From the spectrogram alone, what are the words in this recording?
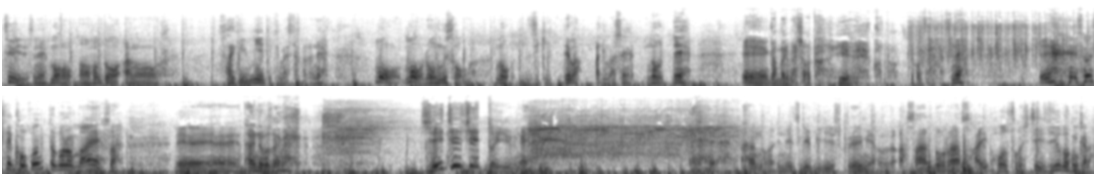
注意ですね。もう、本当、あの最近見えてきましたからね。もう、もうロング走の時期ではありませんので、えー、頑張りましょうということでございますね。えー、そしてここのところ毎朝、えー、大変でございます。JJJ というね、えー、あの NHKBS プレミアム朝ドラ再放送7時15分から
